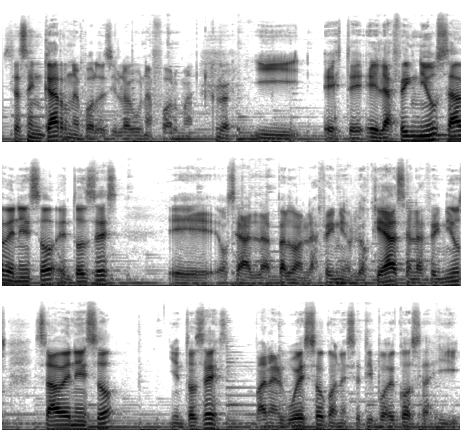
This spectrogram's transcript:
se hacen carne por decirlo de alguna forma y este eh, las fake news saben eso entonces eh, o sea la, perdón las fake news los que hacen las fake news saben eso y entonces van al hueso con ese tipo de cosas y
